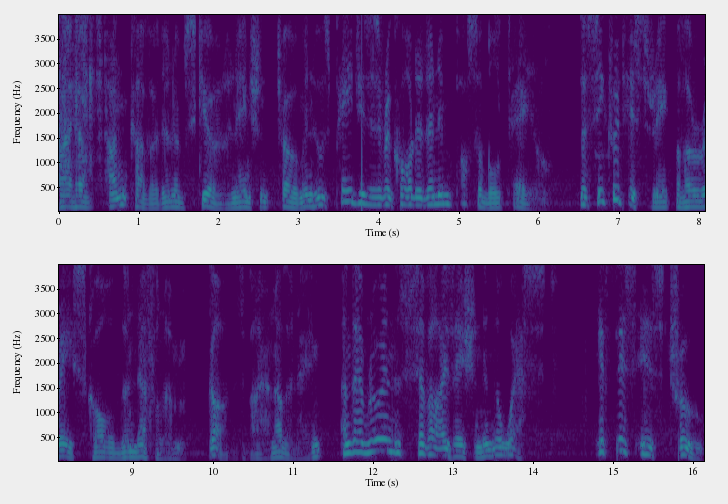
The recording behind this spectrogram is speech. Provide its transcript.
I have uncovered and obscured an ancient tome in whose pages is recorded an impossible tale. The secret history of a race called the Nephilim, gods by another name, and their ruined civilization in the West. If this is true,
